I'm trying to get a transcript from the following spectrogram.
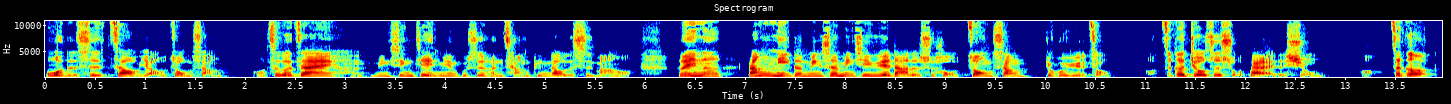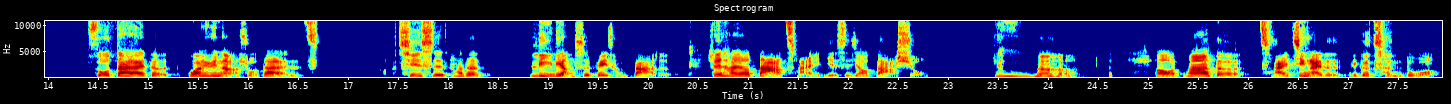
或者是造谣重伤哦，这个在明星界里面不是很常听到的事嘛，哈。所以呢，当你的名声名气越大的时候，重伤就会越重哦这个就是所带来的凶啊，这个所带来的官运啊，所带来的，其实它的力量是非常大的，所以它叫大财，也是叫大凶。哦，它的财进来的一个程度哦，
